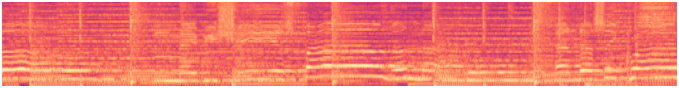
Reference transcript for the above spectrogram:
lover? Maybe she has found another. And as I cry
